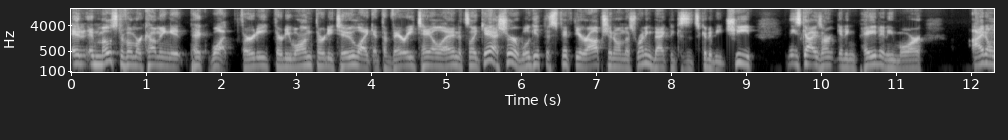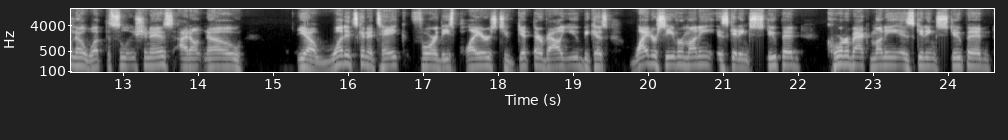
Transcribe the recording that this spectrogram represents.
and, and most of them are coming at pick what 30 31 32 like at the very tail end. It's like yeah sure we'll get this fifth year option on this running back because it's going to be cheap. And these guys aren't getting paid anymore. I don't know what the solution is. I don't know you know what it's going to take for these players to get their value because wide receiver money is getting stupid. Quarterback money is getting stupid.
